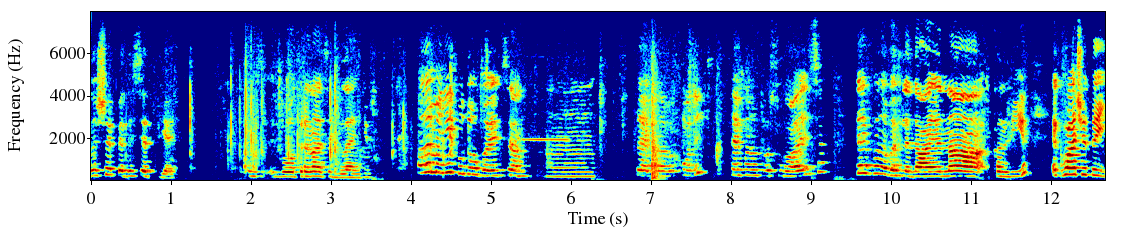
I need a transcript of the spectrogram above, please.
лише 55, із- бо 13 блендів. Але мені подобається те, як вона виходить, те, як вона просувається, те, як вона виглядає на канві. Як бачите,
